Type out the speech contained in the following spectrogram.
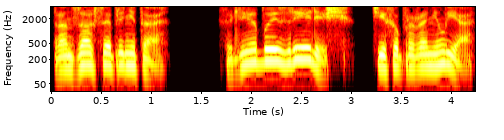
Транзакция принята. «Хлеба и зрелищ», — тихо проронил я.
